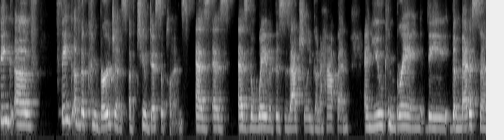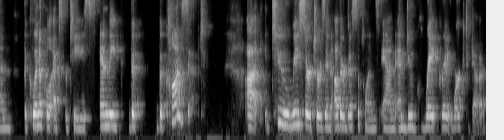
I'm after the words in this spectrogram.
think of think of the convergence of two disciplines as as as the way that this is actually going to happen and you can bring the the medicine the clinical expertise and the the the concept uh, to researchers in other disciplines and and do great great work together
